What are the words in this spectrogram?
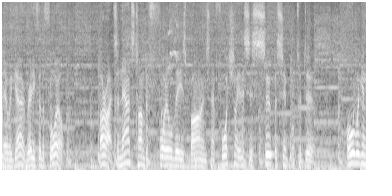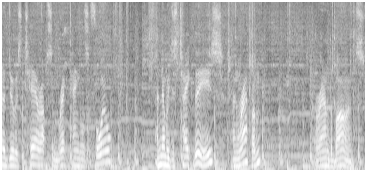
There we go, ready for the foil. All right, so now it's time to foil these bones. Now, fortunately, this is super simple to do. All we're gonna do is tear up some rectangles of foil, and then we just take these and wrap them around the bones.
